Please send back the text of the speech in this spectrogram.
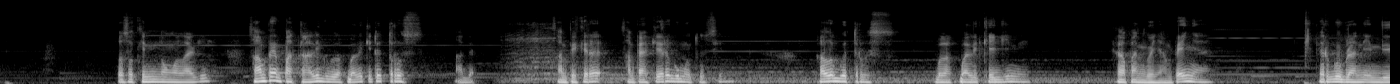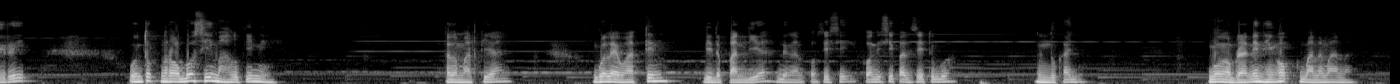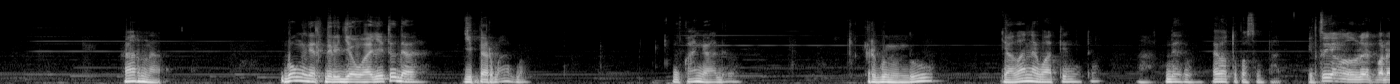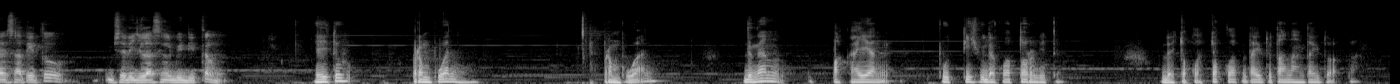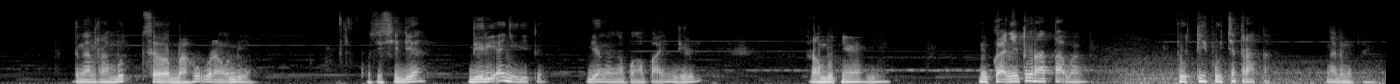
Sosok ini nongol lagi, sampai empat kali gue bolak-balik itu terus ada. Sampai kira, sampai akhirnya gue mutusin, kalau gue terus bolak-balik kayak gini, kapan gue nyampe nya? biar gue beraniin diri untuk nerobos si makhluk ini dalam artian gue lewatin di depan dia dengan posisi kondisi pada situ gue nunduk aja. Gue nggak berani nengok ke mana-mana. Karena gue ngeliat dari jauh aja itu udah jiper banget bang. Muka nggak ada. Akhirnya gue nunduk jalan lewatin itu. Nah udah tuh lewat tuh pos 4 Itu yang lu lihat pada saat itu bisa dijelasin lebih detail nggak? ya itu perempuan perempuan dengan pakaian putih udah kotor gitu. Udah coklat coklat entah itu tanah entah itu apa. Dengan rambut sebahu kurang lebih. Ya posisi dia diri aja gitu. Dia nggak ngapa-ngapain diri. Rambutnya gini. Mukanya itu rata bang. Putih pucat rata. Nggak ada mukanya.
